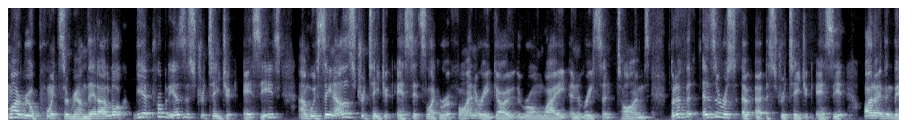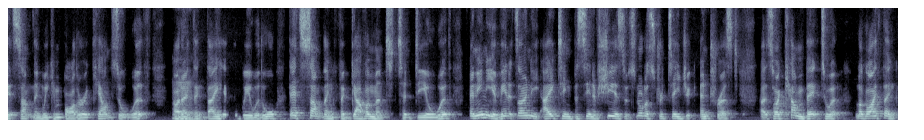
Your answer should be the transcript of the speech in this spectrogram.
my real points around that are look, yeah, it probably is a strategic asset. Um, we've seen other strategic assets like a refinery go the wrong way in recent times. But if it is a, a, a strategic asset, I don't think that's something we can bother a council with. I don't think they have the wherewithal. That's something for government to deal with. In any event, it's only 18% of shares, so it's not a strategic interest. Uh, so I come back to it. Look, I think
